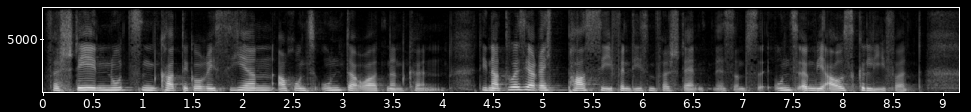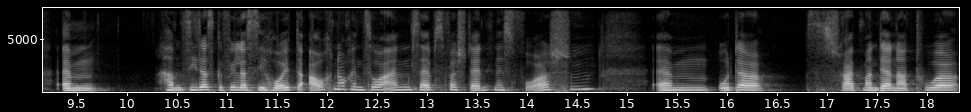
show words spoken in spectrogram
verstehen, nutzen, kategorisieren, auch uns unterordnen können. Die Natur ist ja recht passiv in diesem Verständnis und uns irgendwie ausgeliefert. Ähm, haben Sie das Gefühl, dass Sie heute auch noch in so einem Selbstverständnis forschen? Ähm, oder schreibt man der Natur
